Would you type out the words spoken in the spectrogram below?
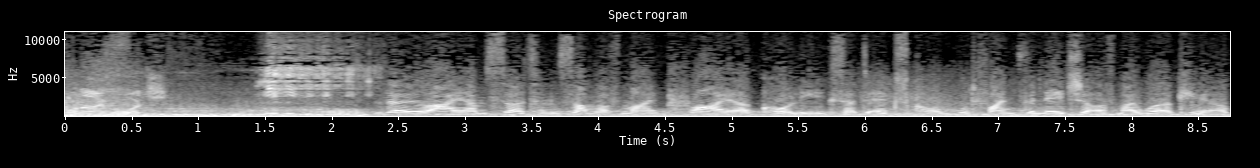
On Overwatch. Though I am certain some of my prior colleagues at XCOM would find the nature of my work here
